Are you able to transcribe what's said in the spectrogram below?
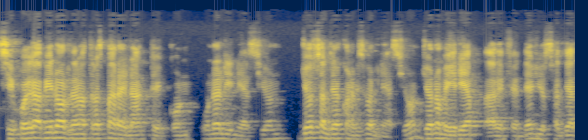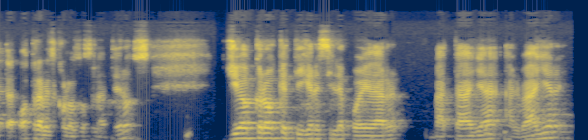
si juega bien ordenado atrás para adelante con una alineación, yo saldría con la misma alineación. Yo no me iría a defender, yo saldría otra vez con los dos delanteros yo creo que Tigres sí le puede dar batalla al Bayern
